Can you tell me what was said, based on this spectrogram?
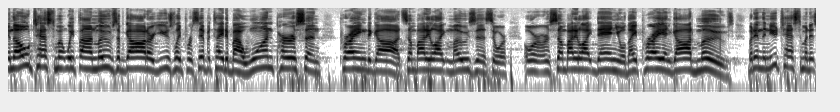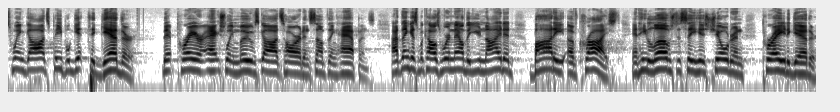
In the Old Testament, we find moves of God are usually precipitated by one person praying to God, somebody like Moses or, or, or somebody like Daniel. They pray and God moves. But in the New Testament, it's when God's people get together that prayer actually moves God's heart and something happens. I think it's because we're now the united body of Christ, and He loves to see His children pray together.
